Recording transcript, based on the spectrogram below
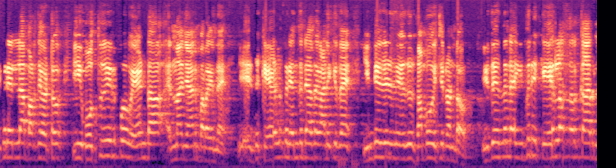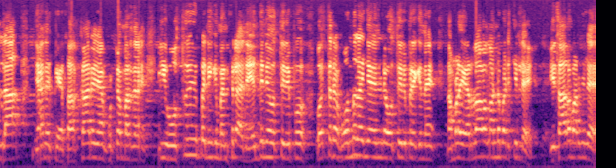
ഇവരെല്ലാം പറഞ്ഞു കേട്ടു ഈ ഒത്തുതീർപ്പ് വേണ്ട എന്നാ ഞാൻ പറയുന്നത് ഇത് കേരളത്തിൽ എന്തിനാ അത് കാണിക്കുന്നത് ഇന്ത്യയിൽ ഇത് സംഭവിച്ചിട്ടുണ്ടോ? ഇത് എന്തിനാ ഇവർ കേരള സർക്കാരല്ല? ഞാൻ സർക്കാരെ ഞാൻ കുറ്റം പറഞ്ഞത് ഈ ഒത്തുതീർപ്പ് എനിക്ക് മനസ്സിലായില്ല? എന്തിനാ ഒത്തുതീർപ്പ്? ഒത്തിരി ഒന്ന് കഴിഞ്ഞാൽ എന്തിനാ ഒത്തുതീർപ്പിരിക്കുന്നത് നമ്മളെ എറണാകുളം കണ്ടു പഠിച്ചില്ലേ ഈ സാറ് പറഞ്ഞില്ലേ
